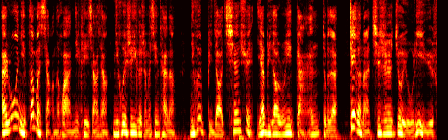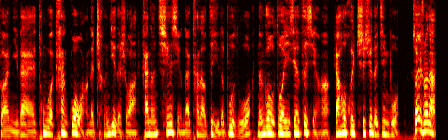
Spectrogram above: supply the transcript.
哎，如果你这么想的话，你可以想想，你会是一个什么心态呢？你会比较谦逊，也比较容易感恩，对不对？这个呢，其实就有利于说你在通过看过往的成绩的时候啊，还能清醒的看到自己的不足，能够做一些自省，然后会持续的进步。所以说呢，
